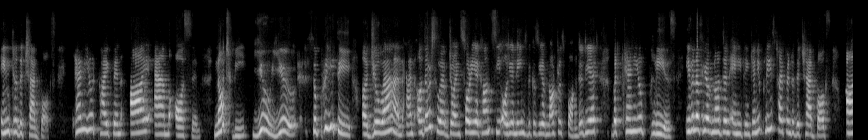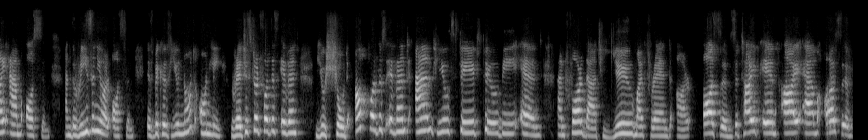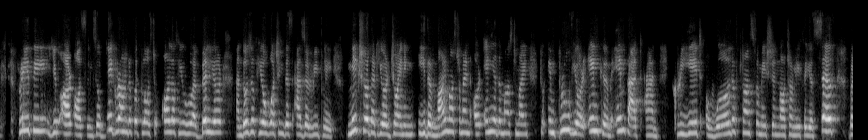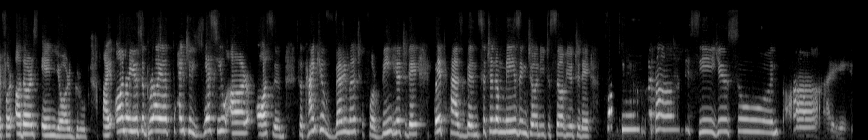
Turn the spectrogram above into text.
Into the chat box. Can you type in I am awesome? Not me, you, you. So Preeti, uh, Joanne, and others who have joined, sorry, I can't see all your names because you have not responded yet, but can you please Even if you have not done anything, can you please type into the chat box, I am awesome. And the reason you are awesome is because you not only registered for this event, you showed up for this event and you stayed till the end. And for that, you, my friend, are awesome. So type in, I am awesome. Preeti, you are awesome. So big round of applause to all of you who have been here and those of you are watching this as a replay. Make sure that you're joining either my mastermind or any other mastermind to improve your income, impact, and create a world of transformation, not only for yourself, but for others in your group. I honor you, Subraya. Thank you. Yes, you are awesome. So thank you very much for being here today. It has been such an amazing journey to serve you today. Thank you. Bye-bye. See you soon. Bye.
